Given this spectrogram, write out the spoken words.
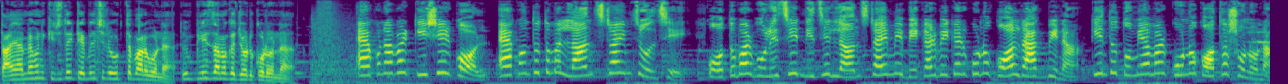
তাই আমি এখন কিছুতেই টেবিল ছেড়ে উঠতে পারব না। তুমি প্লিজ আমাকে জোর করো না। এখন আবার কিসের কল এখন তো তোমার লাঞ্চ টাইম চলছে। কতবার বলেছি নিজের লাঞ্চ টাইমে বেকার বেকার কোনো কল রাখবে না। কিন্তু তুমি আমার কোনো কথা শোনো না।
